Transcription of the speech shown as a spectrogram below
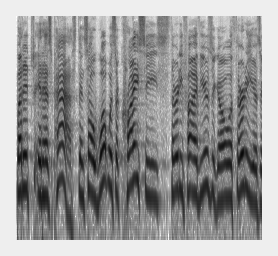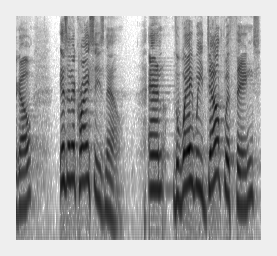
but it, it has passed. And so, what was a crisis 35 years ago or 30 years ago isn't a crisis now. And the way we dealt with things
